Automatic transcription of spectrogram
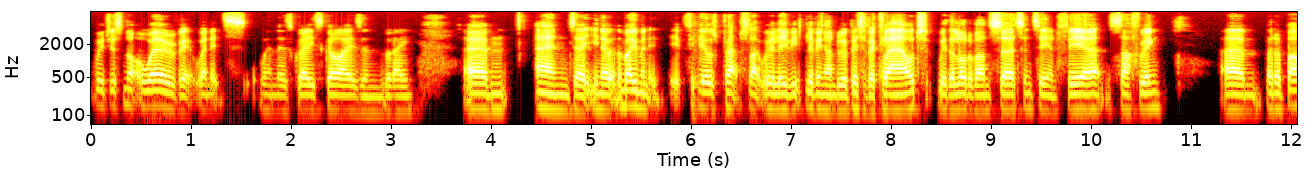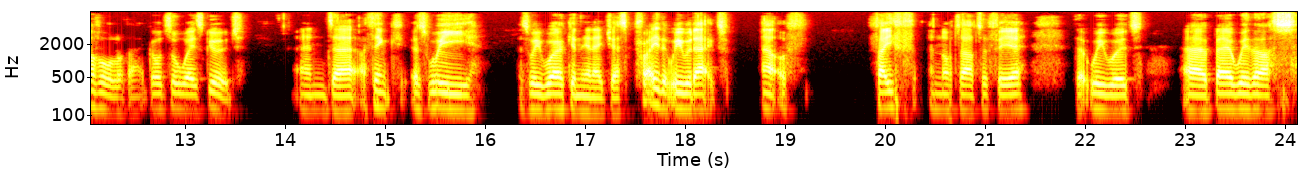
We're just not aware of it when it's when there's grey skies and rain. Um, and uh, you know, at the moment, it, it feels perhaps like we're living, living under a bit of a cloud with a lot of uncertainty and fear and suffering. Um, but above all of that, God's always good. And uh, I think as we as we work in the NHS, pray that we would act out of faith and not out of fear. That we would uh, bear with us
